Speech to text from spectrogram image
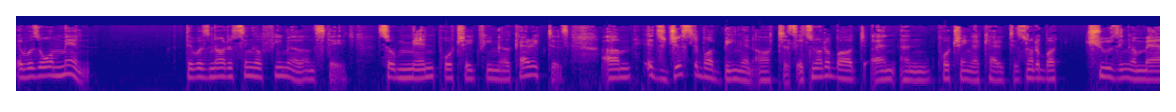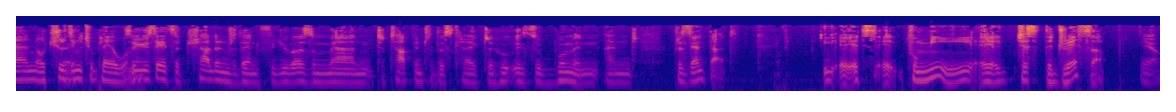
it was all men. There was not a single female on stage. So men portrayed female characters. Um, it's just about being an artist. It's not about and, and portraying a character. It's not about choosing a man or choosing to play a woman. So you say it's a challenge then for you as a man to tap into this character who is a woman and present that. it's it, for me uh, just the dress up Yeah.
